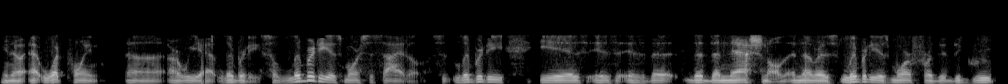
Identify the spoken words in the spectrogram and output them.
You know, at what point uh, are we at liberty? So liberty is more societal. So liberty is is is the, the the national. In other words, liberty is more for the, the group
